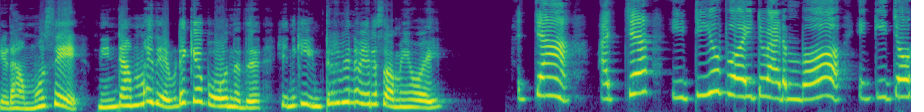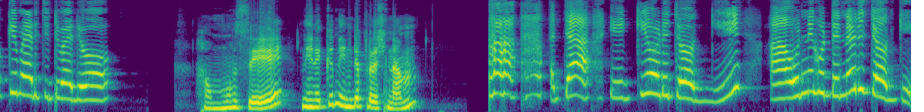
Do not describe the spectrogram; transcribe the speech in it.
എടാ അമ്മൂസേ നിന്റെ അമ്മ ഇത് എവിടേക്കാ പോകുന്നത്? എനിക്ക് ഇന്റർവ്യൂവിന് വരെ സമയമായി. അമ്മൂസേ നിനക്ക് നിന്റെ പ്രശ്നം അച്ഛാ എനിക്ക് ഒരു ചോക്കി ആ ഉണ്ണിക്കുട്ടന് ഒരു ചോക്കി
